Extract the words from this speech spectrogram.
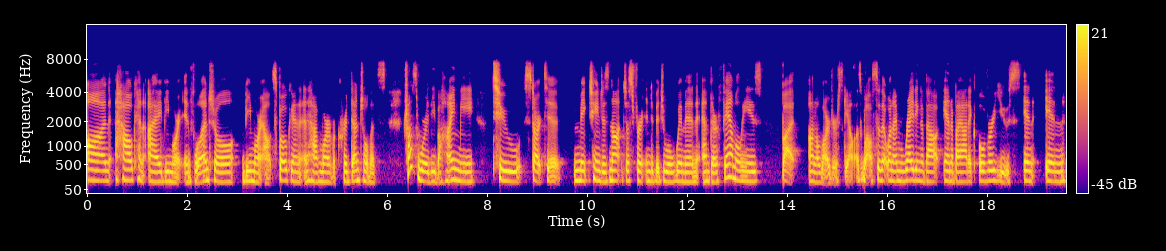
on how can I be more influential, be more outspoken, and have more of a credential that's trustworthy behind me to start to make changes not just for individual women and their families, but on a larger scale as well. So that when I'm writing about antibiotic overuse in in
